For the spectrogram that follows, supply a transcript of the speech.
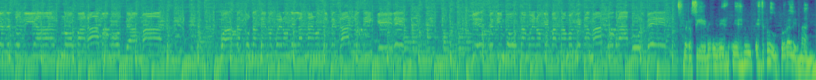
¿Qué me dices de esos? No. Pero sí, es- es- este productor alemán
